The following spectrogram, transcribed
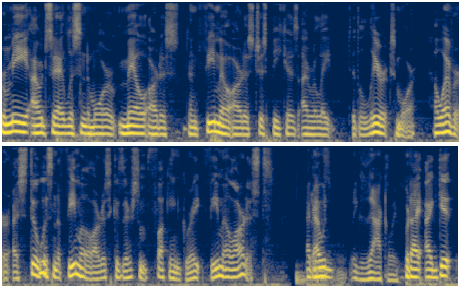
for me, I would say I listen to more male artists than female artists just because I relate to the lyrics more. However, I still listen to female artists because there's some fucking great female artists. Like I would, exactly. but I, I get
